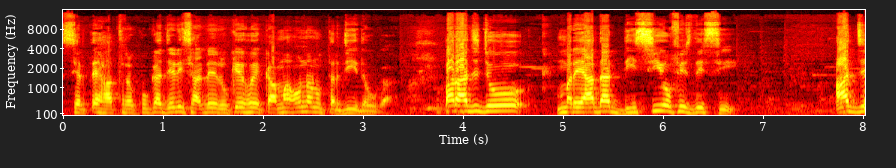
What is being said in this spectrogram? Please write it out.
ਸਿਰ ਤੇ ਹੱਥ ਰੱਖੂਗਾ, ਜਿਹੜੀ ਸਾਡੇ ਰੁਕੇ ਹੋਏ ਕੰਮ ਆ, ਉਹਨਾਂ ਨੂੰ ਤਰਜੀਹ ਦੇਊਗਾ। ਪਰ ਅੱਜ ਜੋ ਮਰਿਆਦਾ ਡੀਸੀ ਆਫਿਸ ਦੀ ਸੀ, ਅੱਜ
